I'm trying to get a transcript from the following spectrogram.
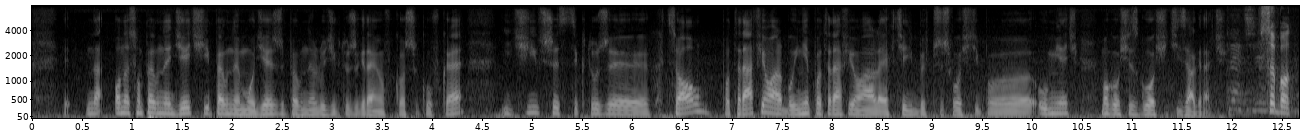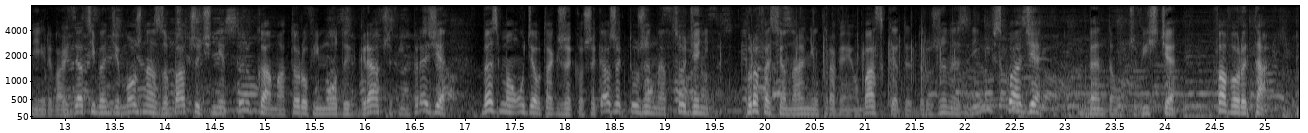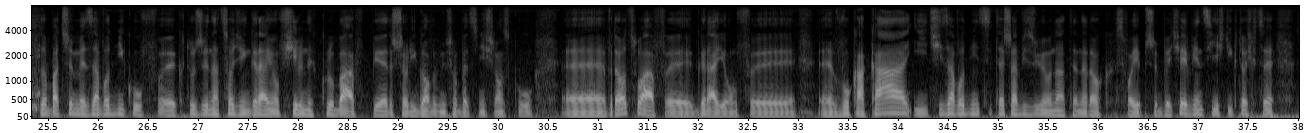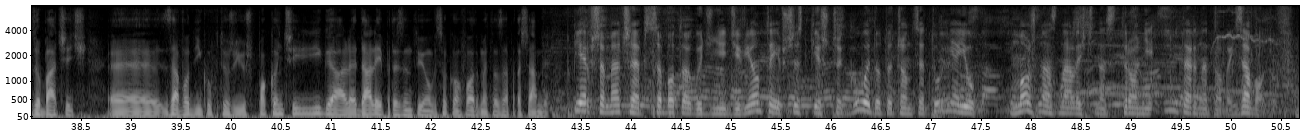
One są pełne dzieci, pełne młodzieży, pełne ludzi, którzy grają w koszykówkę i ci wszyscy, którzy chcą, potrafią albo i nie potrafią, ale chcieliby w przyszłości umieć, mogą się zgłosić i zagrać. W sobotniej rywalizacji będzie można zobaczyć nie tylko amatorów i młodych graczy w imprezie. Wezmą udział także koszykarze, którzy na co dzień profesjonalnie uprawiają basket. Drużyny z nimi w składzie będą oczywiście faworytami. Zobaczymy zawodników, e, którzy na co dzień grają w silnych klubach w pierwszoligowym już obecnie Śląsku e, Wrocław, e, grają w WKK i ci zawodnicy też awizują na ten rok swoje przybycie, więc jeśli ktoś chce zobaczyć zawodników, którzy już pokończyli ligę, ale dalej prezentują wysoką formę, to zapraszamy. Pierwsze mecze w sobotę o godzinie 9. Wszystkie szczegóły dotyczące turnieju można znaleźć na stronie internetowej zawodów.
